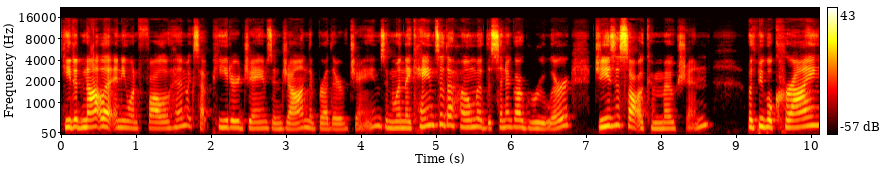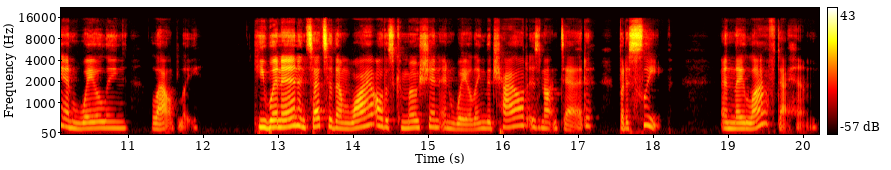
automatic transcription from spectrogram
He did not let anyone follow him except Peter, James, and John, the brother of James. And when they came to the home of the synagogue ruler, Jesus saw a commotion with people crying and wailing loudly. He went in and said to them, Why all this commotion and wailing? The child is not dead, but asleep. And they laughed at him.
